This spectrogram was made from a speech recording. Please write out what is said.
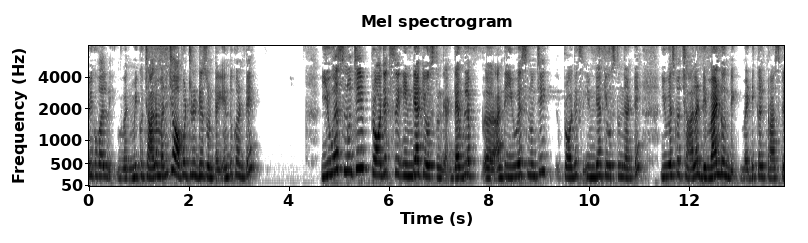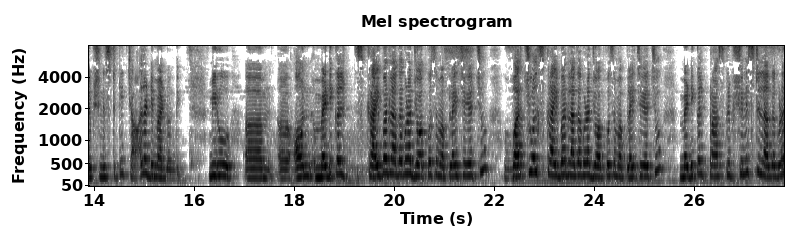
మీకు వాళ్ళు మీకు చాలా మంచి ఆపర్చునిటీస్ ఉంటాయి. ఎందుకంటే యుఎస్ నుంచి ప్రాజెక్ట్స్ ఇండియాకి వస్తుంది. డెవలప్ అంటే యుఎస్ నుంచి ప్రాజెక్ట్స్ ఇండియాకి వస్తుంది అంటే యుఎస్లో చాలా డిమాండ్ ఉంది. మెడికల్ ట్రాన్స్క్రిప్షనిస్ట్కి చాలా డిమాండ్ ఉంది. మీరు ఆన్ మెడికల్ స్క్రైబర్ లాగా కూడా జాబ్ కోసం అప్లై చేయొచ్చు. వర్చువల్ స్క్రైబర్ లాగా కూడా జాబ్ కోసం అప్లై చేయొచ్చు. మెడికల్ ట్రాన్స్క్రిప్షనిస్ట్ లాగా కూడా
